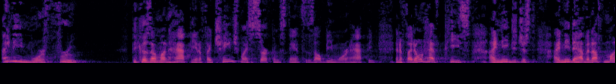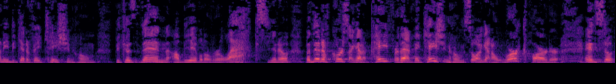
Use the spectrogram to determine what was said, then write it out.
I need more fruit because I'm unhappy. And if I change my circumstances, I'll be more happy. And if I don't have peace, I need to just, I need to have enough money to get a vacation home because then I'll be able to relax, you know? But then of course I gotta pay for that vacation home, so I gotta work harder. And so,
